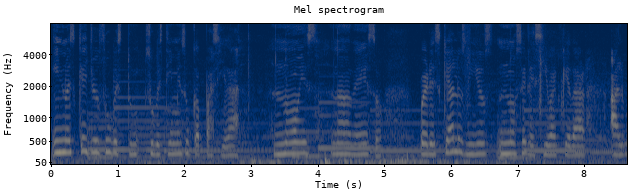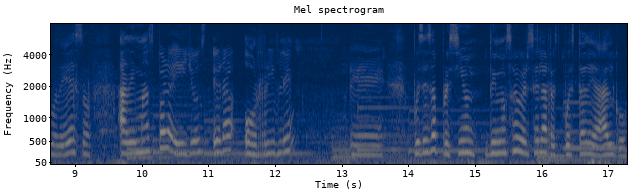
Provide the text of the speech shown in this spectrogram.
y no es que yo subestime su capacidad, no es nada de eso, pero es que a los niños no se les iba a quedar algo de eso. Además para ellos era horrible eh, pues esa presión de no saberse la respuesta de algo.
